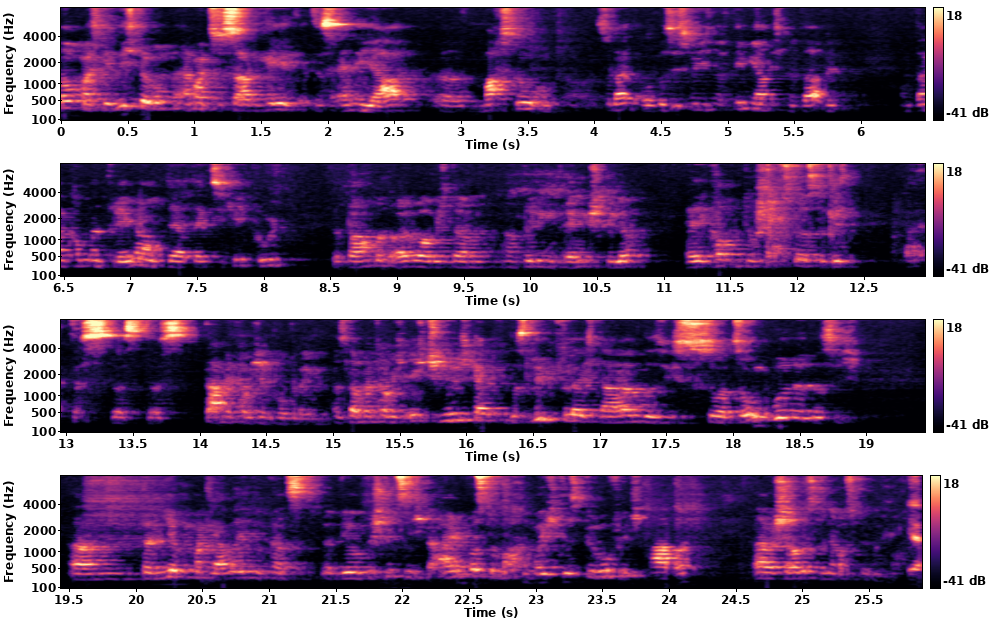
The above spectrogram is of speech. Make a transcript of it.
Nochmal, es geht nicht darum, einmal zu sagen, hey, das eine Jahr äh, machst du und so weiter, aber was ist, wenn ich nach dem Jahr nicht mehr da bin? Und dann kommt ein Trainer und der denkt sich, hey cool, für 300 Euro habe ich dann einen billigen Trainingsspieler, hey komm, du schaffst das, du bist, das, das, das, damit habe ich ein Problem. Also damit habe ich echt Schwierigkeiten. Das liegt vielleicht daran, dass ich so erzogen wurde, dass ich ähm, bei mir auch immer klar war, du kannst, wir unterstützen dich bei allem, was du machen möchtest, beruflich, aber äh, schau, dass du eine Ausbildung machst. Ja,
